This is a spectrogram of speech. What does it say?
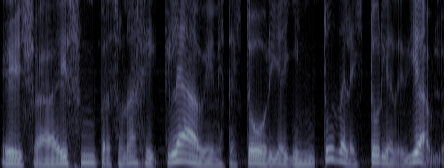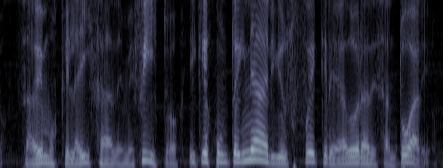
Ella es un personaje clave en esta historia y en toda la historia de Diablo. Sabemos que la hija de Mephisto y que junto a Inarius fue creadora de Santuario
